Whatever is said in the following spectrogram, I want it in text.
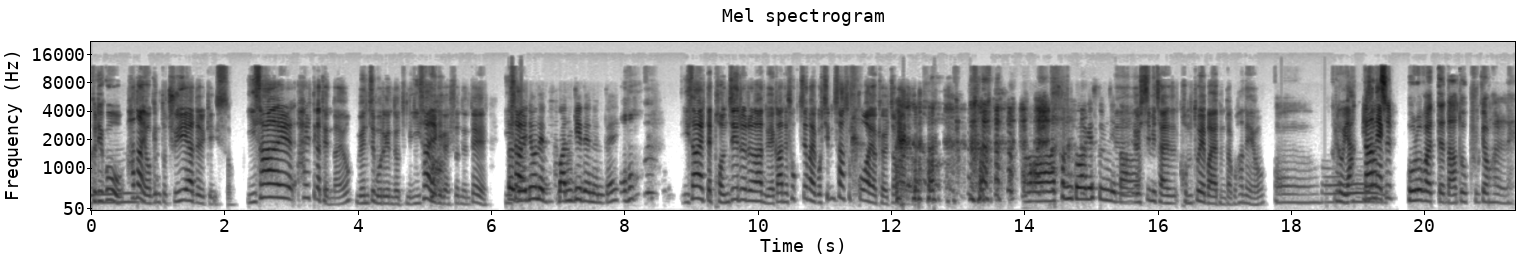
그리고 음. 하나 여긴 또 주의해야 될 게 있어. 이사할 할 때가 됐나요? 왠지 모르겠는데 어쨌든 이사 얘기가 있었는데 나 이사 내년에 만기 되는데. 어? 이사할 때 번지르르한 외관에 속지 말고 심사숙고하여 결정하라. 아, 네, 참고하겠습니다. 열심히 잘 검토해 봐야 된다고 하네요. 어, 그리고 오. 약간의 이삿집 보러 갈 때 나도 구경할래.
